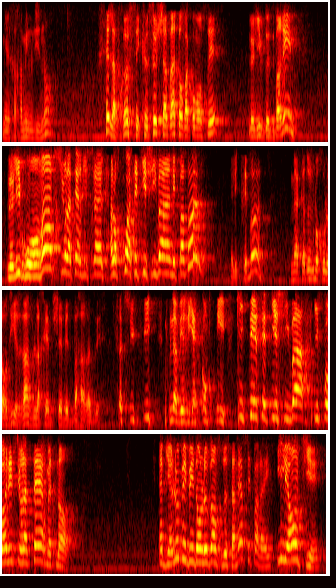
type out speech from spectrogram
Mais les Chachamim nous disent non. La preuve, c'est que ce Shabbat, on va commencer le livre de Dvarim, le livre où on rentre sur la terre d'Israël. Alors quoi, cette yeshiva n'est pas bonne? Elle est très bonne. Mais Akadosh Baruch leur dit, Rav lachem shevet baharazé. Ça suffit, vous n'avez rien compris. Quittez cette yeshiva, il faut aller sur la terre maintenant. Eh bien, le bébé dans le ventre de sa mère, c'est pareil. Il est entier.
